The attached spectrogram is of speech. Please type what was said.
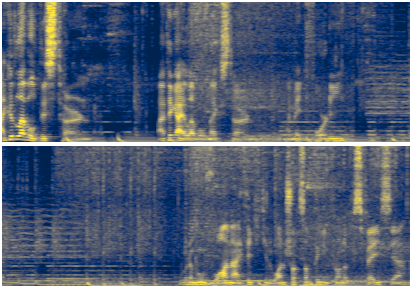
I could level this turn. I think I level next turn. I make 40. Gonna move one. I think he can one-shot something in front of his face, yeah.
